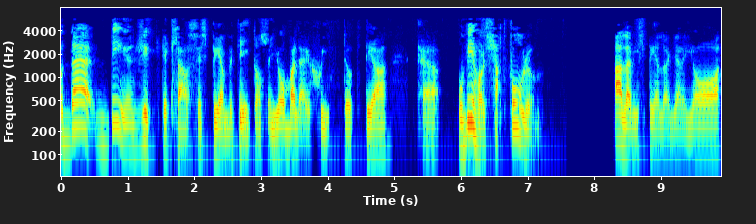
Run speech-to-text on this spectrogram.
Och där, det är en riktigt klassisk spelbutik. De som jobbar där är skitduktiga. Eh, och vi har chattforum. Alla vi spelägare, jag,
